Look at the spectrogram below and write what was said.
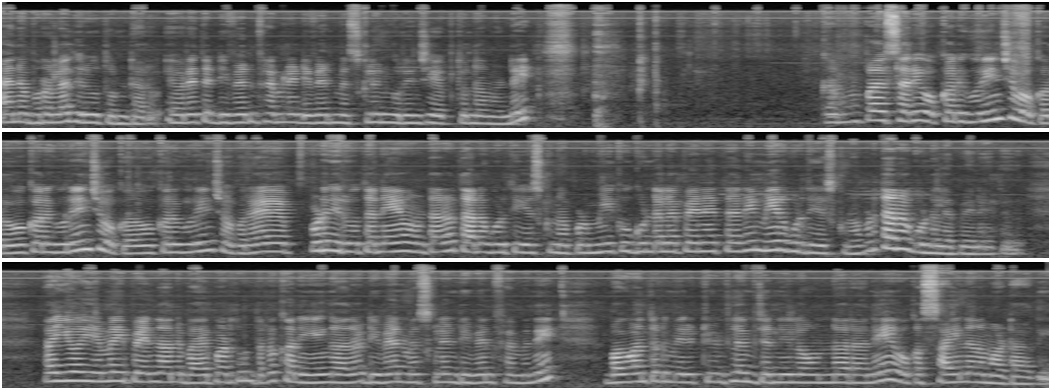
ఆయన బుర్రలో తిరుగుతుంటారు. ఎవరైతే డివైన్ ఫ్యామిలీ డివైన్ మెస్కులింగ్ గురించి చెప్తున్నామండి కంపల్సరీ ఒకరి గురించి ఒకరు ఒకరి గురించి ఒకరు ఒకరి గురించి ఒకరు ఎప్పుడు తిరుగుతూనే ఉంటారు. తన గుర్తు చేసుకున్నప్పుడు మీకు గుండెల పెయిన్ అవుతుంది మీరు గుర్తు చేసుకున్నప్పుడు తన గుండెల పెయిన్ అవుతుంది. అయ్యో ఏమైపోయిందా అని భయపడుతుంటారు. కానీ ఏం కాదు డివైన్ మెస్కులిన్ డివైన్ ఫ్యామిలీ భగవంతుడు మీరు ట్విన్ ఫ్లేమ్ జర్నీలో ఉన్నారని ఒక సైన్ అనమాట అది.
